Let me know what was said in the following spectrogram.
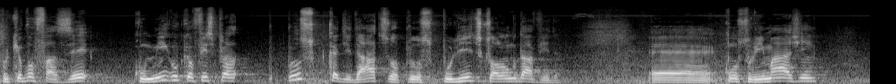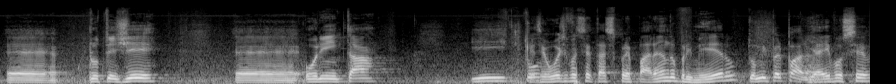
porque eu vou fazer comigo o que eu fiz para os candidatos ou para os políticos ao longo da vida. É, construir imagem, é, proteger, é, orientar, e tô... Quer dizer, hoje você está se preparando primeiro. Estou me preparando. E aí você,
